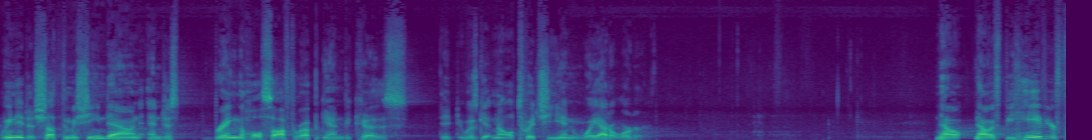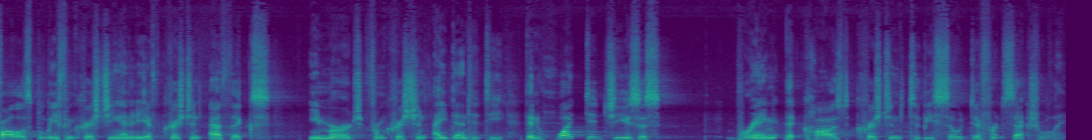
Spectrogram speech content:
we need to shut the machine down and just bring the whole software up again because it was getting all twitchy and way out of order. Now, now, if behavior follows belief in Christianity, if Christian ethics emerge from Christian identity, then what did Jesus bring that caused Christians to be so different sexually?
